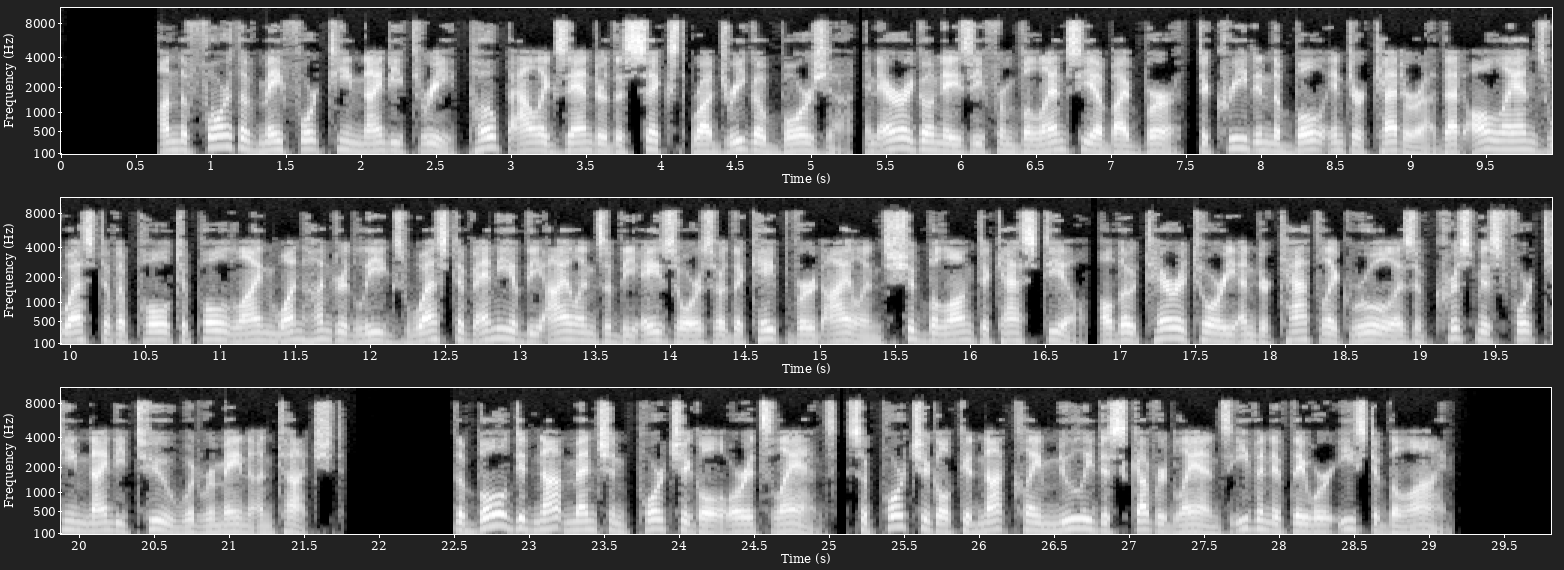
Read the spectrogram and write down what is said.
On 4 May 1493 Pope Alexander VI Rodrigo Borgia, an Aragonese from Valencia by birth, decreed in the bull Inter Caetera that all lands west of a pole-to-pole -pole line 100 leagues west of any of the islands of the Azores or the Cape Verde Islands should belong to Castile, although territory under Catholic rule as of Christmas 1492 would remain untouched. The bull did not mention Portugal or its lands, so Portugal could not claim newly discovered lands even if they were east of the line.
